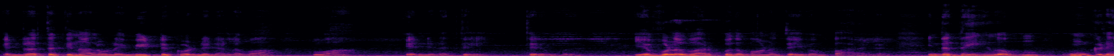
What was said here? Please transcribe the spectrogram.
என் இரத்தத்தினால் உன்னை மீட்டு கொண்டேன் அல்லவா? வா என்னிடத்தில் திரும்பு. எவ்வளவு அற்புதமான தெய்வம் பாருங்கள். இந்த தெய்வம் உங்களை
